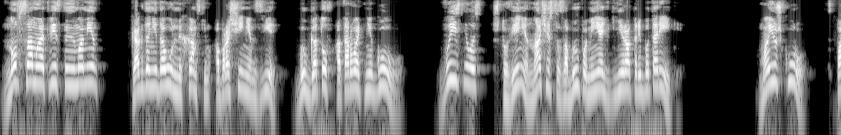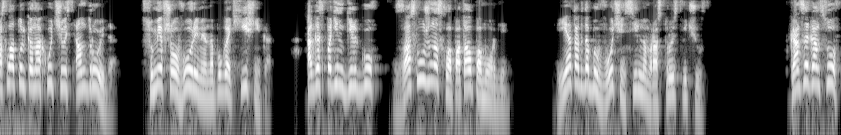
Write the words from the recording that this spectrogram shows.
Но в самый ответственный момент, когда недовольный хамским обращением зверь был готов оторвать мне голову, выяснилось, что Веня начисто забыл поменять в генераторе батарейки. Мою шкуру спасла только находчивость андроида, сумевшего вовремя напугать хищника, а господин Гильгоф Заслуженно схлопотал по морде. Я тогда был в очень сильном расстройстве чувств. В конце концов,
